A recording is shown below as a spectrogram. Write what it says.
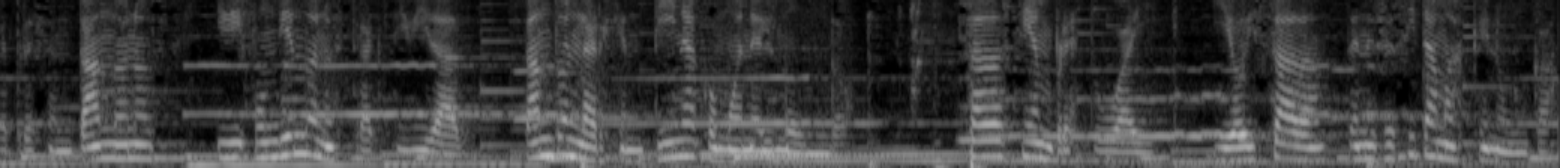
representándonos y difundiendo nuestra actividad, tanto en la Argentina como en el mundo. Sada siempre estuvo ahí y hoy Sada te necesita más que nunca.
